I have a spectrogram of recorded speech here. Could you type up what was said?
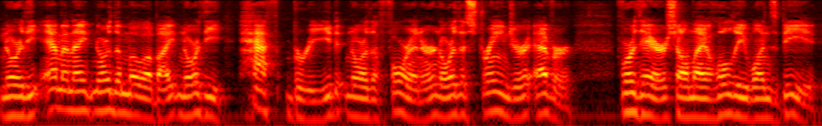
nor the Ammonite, nor the Moabite, nor the half breed, nor the foreigner, nor the stranger ever for there shall my holy ones be.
